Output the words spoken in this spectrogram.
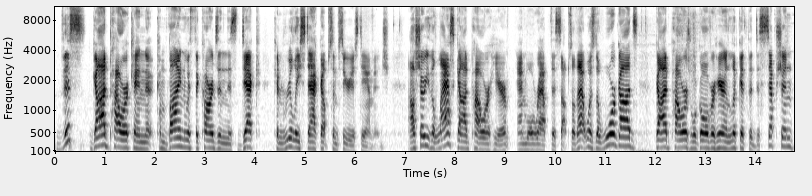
this god power can combine with the cards in this deck, can really stack up some serious damage. I'll show you the last god power here, and we'll wrap this up. So that was the War Gods God powers. We'll go over here and look at the Deception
